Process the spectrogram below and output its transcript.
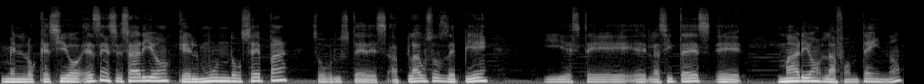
me enloqueció. Es necesario que el mundo sepa sobre ustedes. Aplausos de pie. Y este, eh, la cita es eh, Mario Lafontaine, ¿no?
